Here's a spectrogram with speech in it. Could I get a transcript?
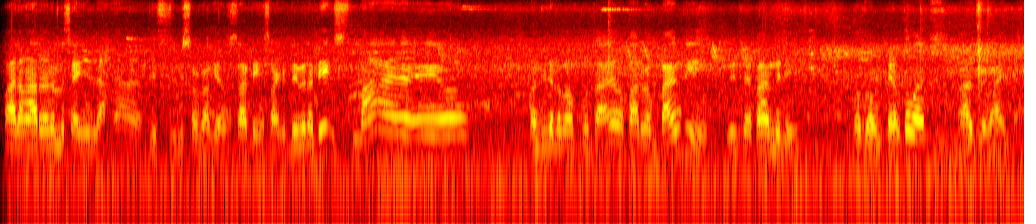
Palang araw naman sa inyo lahat. This is Mr. Bagay. Sabing sa akin, with a big smile. Nandito naman po tayo para mag-bandy with my family. So don't fail to watch. I'll be right back.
